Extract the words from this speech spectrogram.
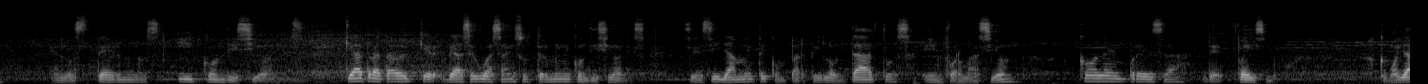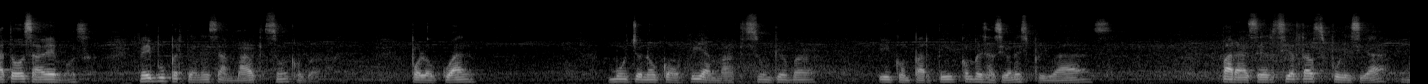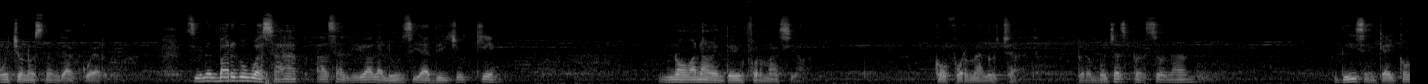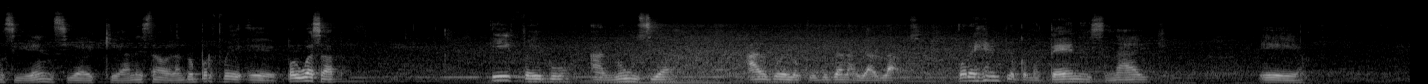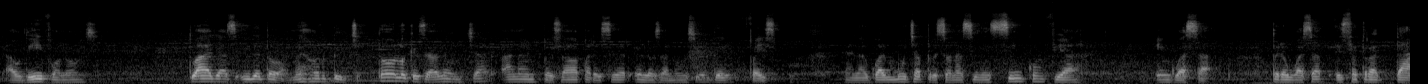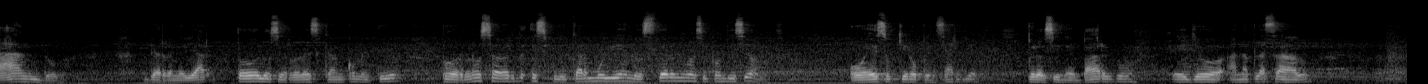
en los términos y condiciones. ¿Qué ha tratado de hacer WhatsApp en sus términos y condiciones? Sencillamente compartir los datos e información con la empresa de Facebook. Como ya todos sabemos, Facebook pertenece a Mark Zuckerberg, por lo cual muchos no confían en Mark Zuckerberg y compartir conversaciones privadas para hacer cierta publicidad, muchos no están de acuerdo. Sin embargo, WhatsApp ha salido a la luz y ha dicho que no van a vender información conforme a los chats. Pero muchas personas dicen que hay coincidencia de que han estado hablando por, eh, por WhatsApp y Facebook anuncia algo de lo que ellos ya habían hablado. Por ejemplo, como tenis, Nike, eh, audífonos, toallas y de todo. Mejor dicho, todo lo que se habla en chat han empezado a aparecer en los anuncios de Facebook, en la cual muchas personas siguen sin confiar en WhatsApp. Pero WhatsApp está tratando de remediar todos los errores que han cometido por no saber explicar muy bien los términos y condiciones. O eso quiero pensar yo. Pero sin embargo, ellos han aplazado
